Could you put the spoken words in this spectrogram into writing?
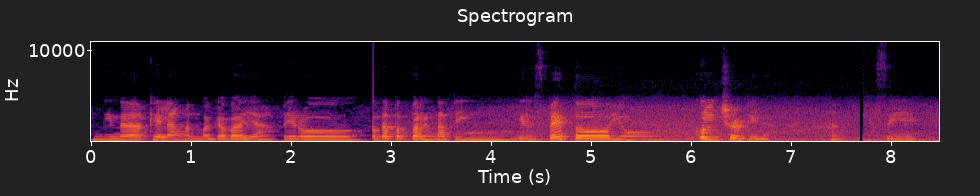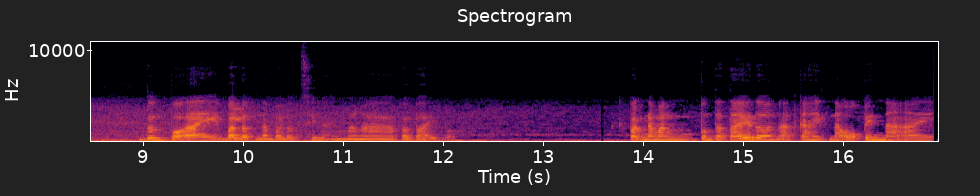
Hindi na kailangan mag-abaya. Pero, dapat pa rin nating irespeto yung culture nila. Kasi, doon po ay balot na balot sila, yung mga babae po. Kapag naman punta tayo doon at kahit na open na ay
